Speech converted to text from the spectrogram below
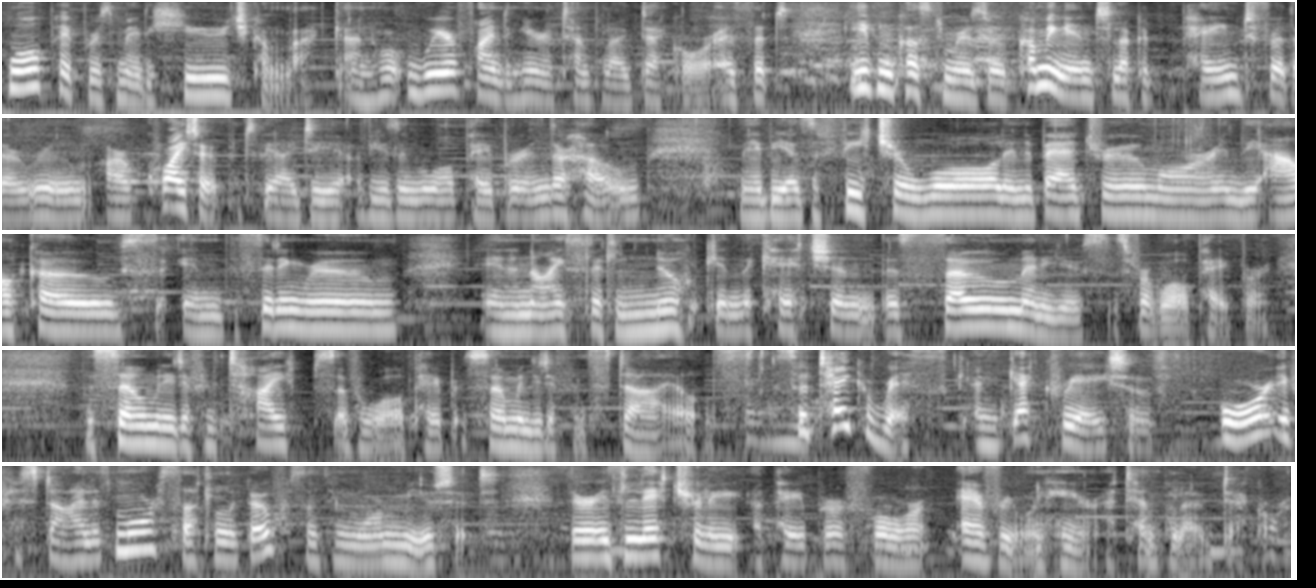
Wallpaper has made a huge comeback and what we're finding here at Templeogue Decor is that even customers who are coming in to look at paint for their room are quite open to the idea of using wallpaper in their home, maybe as a feature wall in a bedroom or in the alcoves, in the sitting room, in a nice little nook in the kitchen. There's so many uses for wallpaper. There's so many different types of wallpaper, so many different styles. So take a risk and get creative. Or if your style is more subtle, go for something more muted. There is literally a paper for everyone here at Templeogue Decor.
